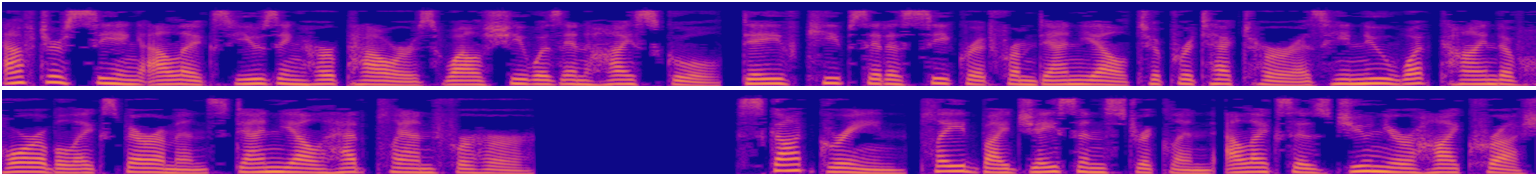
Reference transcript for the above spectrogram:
After seeing Alex using her powers while she was in high school, Dave keeps it a secret from Danielle to protect her as he knew what kind of horrible experiments Danielle had planned for her. Scott Green played by Jason Strickland Alex's junior high crush.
